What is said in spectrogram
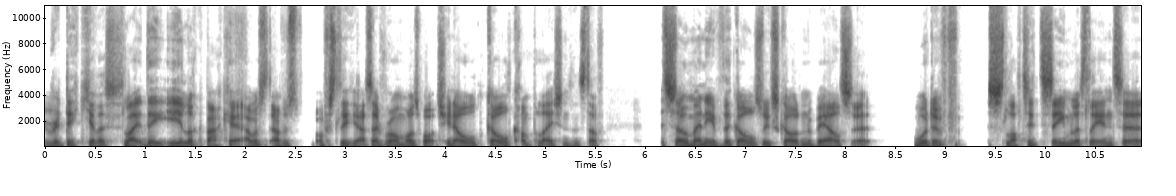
ridiculous. Like the, you look back at, I was I was obviously as everyone was watching old goal compilations and stuff. So many of the goals we've scored under Bielsa would have slotted seamlessly into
